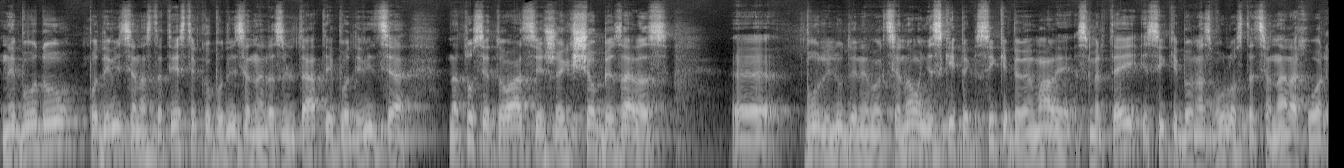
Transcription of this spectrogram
не буду. Подивіться на статистику, подивіться на результати, подивіться на ту ситуацію, що якщо б зараз е, були люди не вакциновані, скільки, б ми мали смертей і скільки б у нас було стаціонара хворих.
